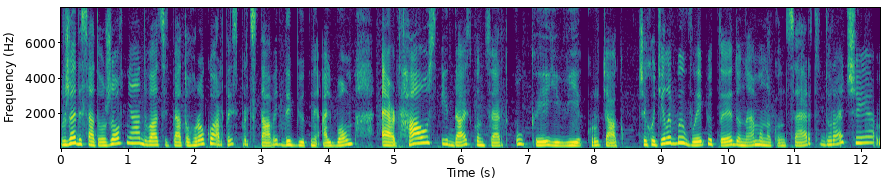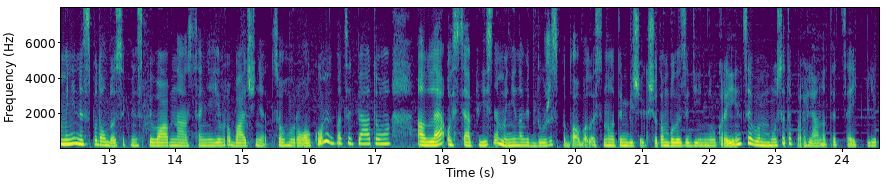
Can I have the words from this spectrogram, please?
Вже 10 жовтня 2025 року артист представить дебютний альбом Earth House і дасть концерт у Києві. Крутяк. Чи хотіли би ви піти до Немо на концерт? До речі, мені не сподобалось, як він співав на сцені Євробачення цього року, 25-го. Але ось ця пісня мені навіть дуже сподобалась. Ну тим більше, якщо там були задіяні українці, ви мусите переглянути цей кліп.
